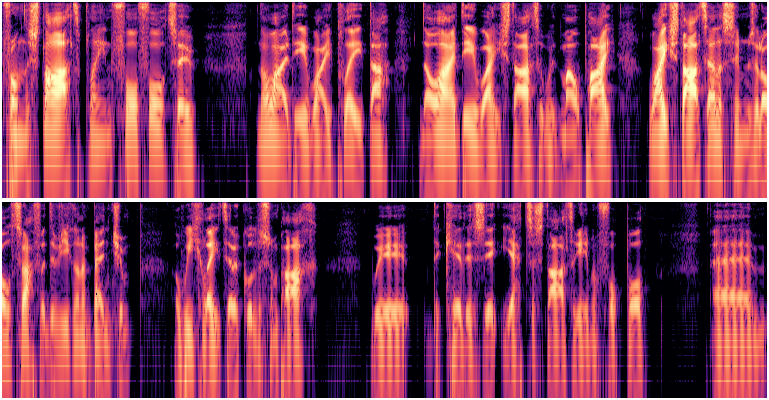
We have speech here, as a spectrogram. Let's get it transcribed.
from the start, playing four four two. No idea why he played that. No idea why he started with Maupay. Why start Ellis Simms at Old Trafford if you're going to bench him a week later at Goodison Park, where the kid is yet to start a game of football. Um,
